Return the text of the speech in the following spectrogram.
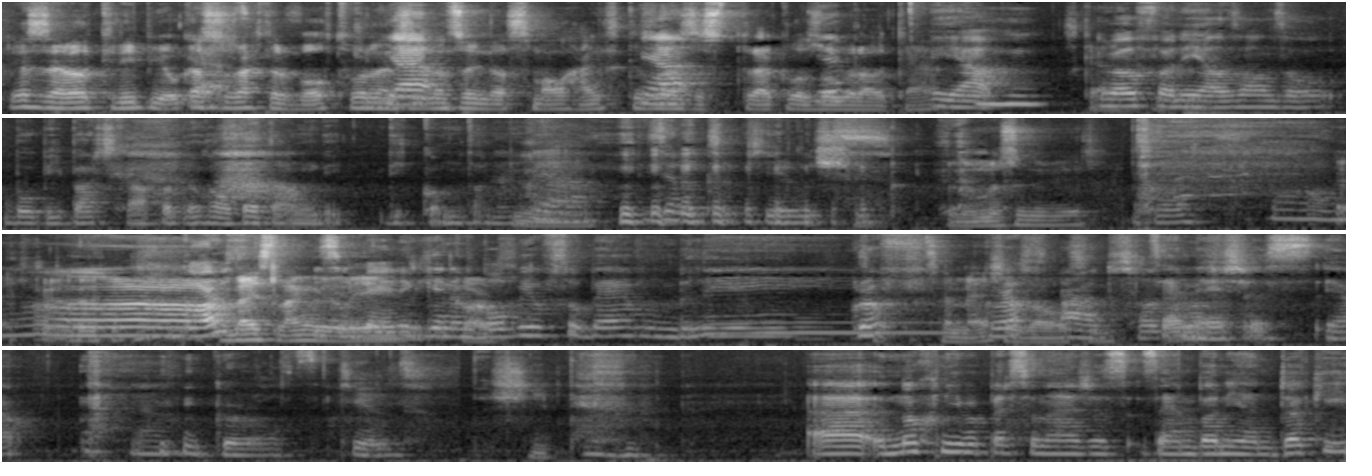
Ja, ze zijn wel creepy. Ook als Ja. ze achtervolgd worden en Ja. zien dan zo in dat smal hangske Ja. ja. ze struikelen zo Ja. over elkaar. Ja. Mhm. Dat is kei- Wel funny als dan zo Bobby Bart het nog altijd aan. Die, die komt dan. hè. Ja, die zijn ook zo cute. Hoe noemen ze nu weer? Garth? Mij is lang is er geleden. bij, Er geen een. Bobby of zo bij, of een Billy? Nee. Gruff? Het zijn meisjes Gruff? alles. Ah, Het zijn meisjes, ja. Ja. Girls. Cute. De sheep. Eh, nog nieuwe personages zijn Bunny en Ducky.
